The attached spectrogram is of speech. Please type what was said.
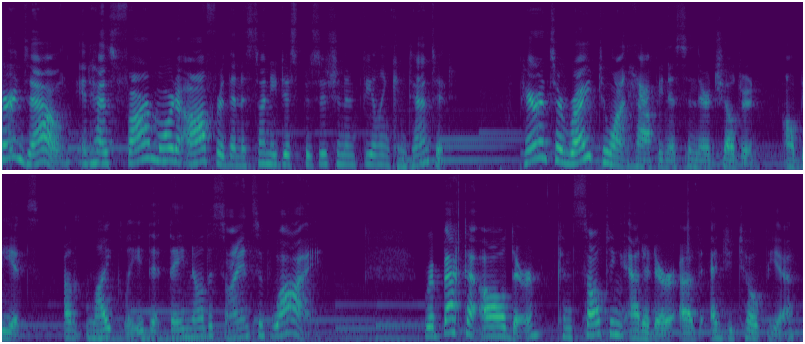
Turns out it has far more to offer than a sunny disposition and feeling contented. Parents are right to want happiness in their children, albeit it's unlikely that they know the science of why. Rebecca Alber, consulting editor of Edutopia,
